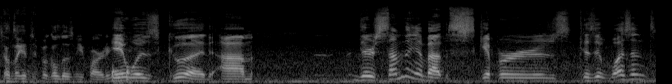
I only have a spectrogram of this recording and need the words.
Sounds like a typical Disney party. It was good. Um, there's something about skippers because it wasn't.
